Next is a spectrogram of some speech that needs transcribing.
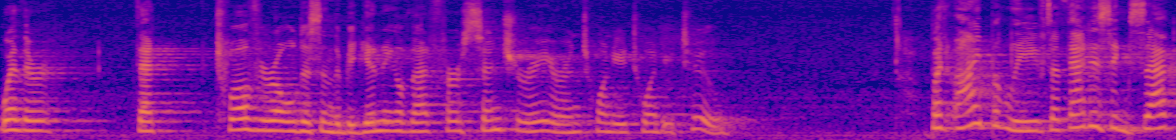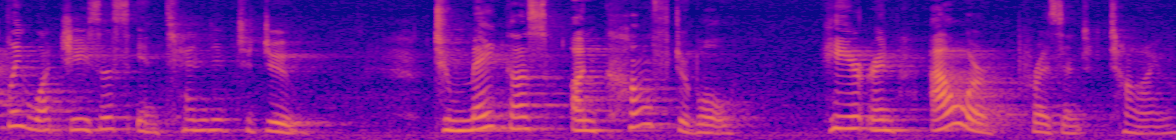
Whether that 12 year old is in the beginning of that first century or in 2022. But I believe that that is exactly what Jesus intended to do to make us uncomfortable here in our present time,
